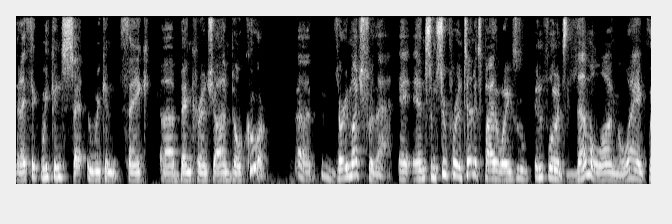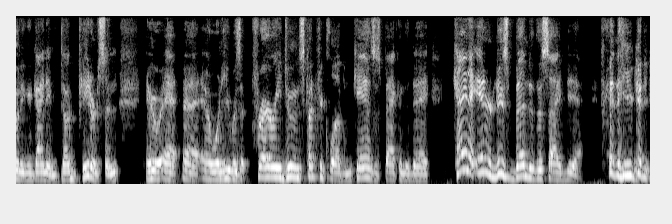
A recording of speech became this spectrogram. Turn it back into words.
and I think we can set we can thank uh, Ben Crenshaw and Bill Coore uh, very much for that, and, and some superintendents, by the way, who influenced them along the way, including a guy named Doug Peterson, who at, uh, when he was at Prairie Dunes Country Club in Kansas back in the day, kind of introduced Ben to this idea. you could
